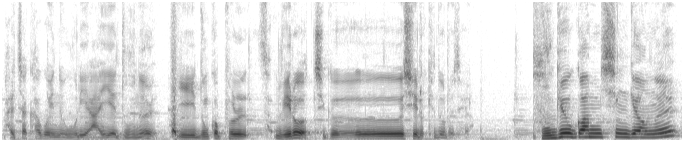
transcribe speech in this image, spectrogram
발작하고 있는 우리 아이의 눈을 이 눈꺼풀 위로 지그시 이렇게 누르세요. 부교감 신경을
